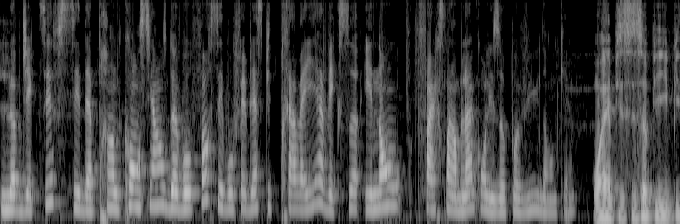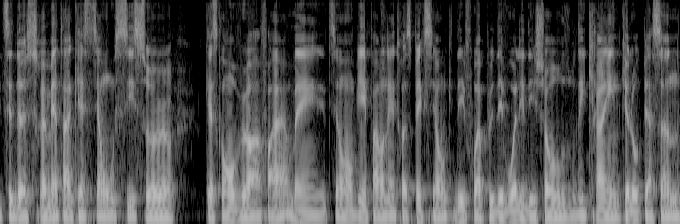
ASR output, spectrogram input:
l'objectif, c'est de prendre conscience de vos forces et vos faiblesses puis de travailler avec ça et non faire semblant qu'on les a pas vues. Donc, euh, Ouais, puis c'est ça, puis, puis tu sais, de se remettre en question aussi sur qu'est-ce qu'on veut en faire? Ben, tu sais, on vient faire une introspection qui des fois peut dévoiler des choses ou des craintes que l'autre personne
